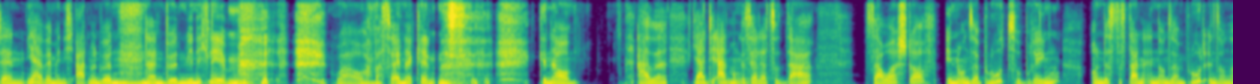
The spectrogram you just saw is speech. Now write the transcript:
Denn ja, wenn wir nicht atmen würden, dann würden wir nicht leben. wow, was für eine Erkenntnis. genau. Aber ja, die Atmung ist ja dazu da, Sauerstoff in unser Blut zu bringen und dass das dann in unserem Blut, in, so,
